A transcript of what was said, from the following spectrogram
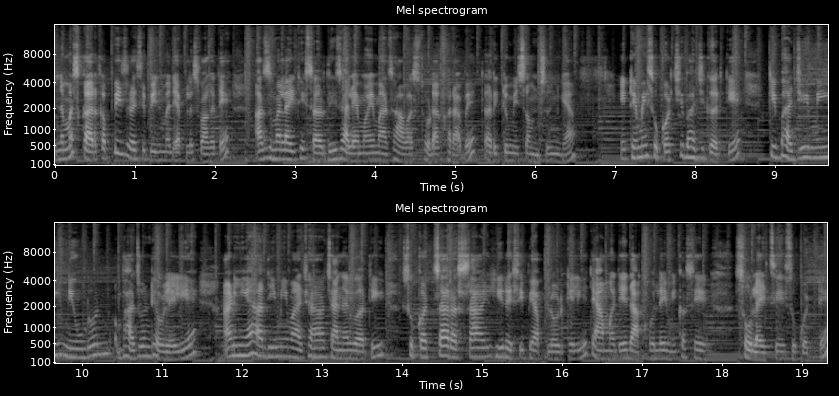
नमस्कार कप्पीज रेसिपीजमध्ये आपलं स्वागत आहे. आज मला इथे सर्दी झाल्यामुळे माझा आवाज थोडा खराब आहे तरी तुम्ही समजून घ्या. इथे मी सुकटची भाजी करते ती भाजी मी निवडून भाजून ठेवलेली आहे आणि याआधी मी माझ्या चॅनलवरती सुकटचा रस्सा ही रेसिपी अपलोड केली आहे. त्यामध्ये दाखवले मी कसे सोलायचे सुकट ते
